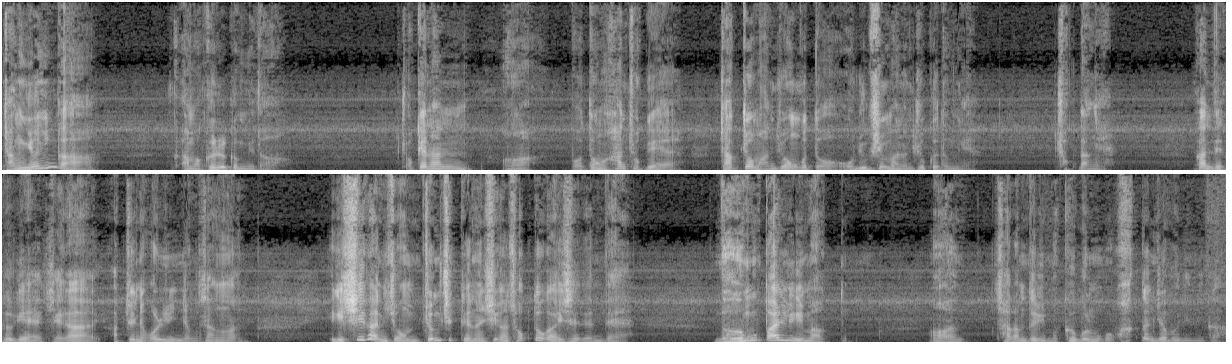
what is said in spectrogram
작년인가 아마 그럴 겁니다. 쫓겨난 어 보통 한 촉에 작 좀 안 좋은 것도 5, 60만 원 줬거든요. 촉당에. 근데 그게 제가 앞전에 올린 영상은 이게 시간이 좀 정식되는 시간 속도가 있어야 되는데 너무 빨리 막, 어, 사람들이 막 겁을 먹고 확 던져버리니까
